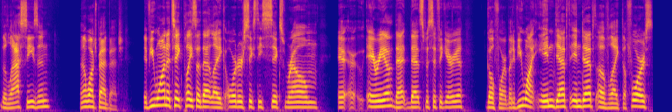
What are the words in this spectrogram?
the last season, and then watch Bad Batch. If you want to take place of that like Order sixty six realm area, that that specific area, go for it. But if you want in depth, in depth of like the Force,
